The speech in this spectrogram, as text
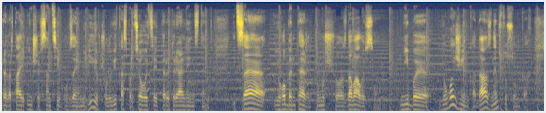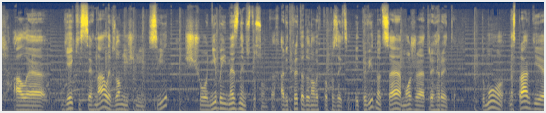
привертає інших самців у взаємодію, в чоловіка спрацьовує цей територіальний інстинкт. І це його бентежить, тому що здавалося, ніби його жінка да, з ним в стосунках, але є якісь сигнали в зовнішній світ, що ніби й не з ним в стосунках, а відкрита до нових пропозицій. Відповідно, це може тригерити. Тому насправді,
